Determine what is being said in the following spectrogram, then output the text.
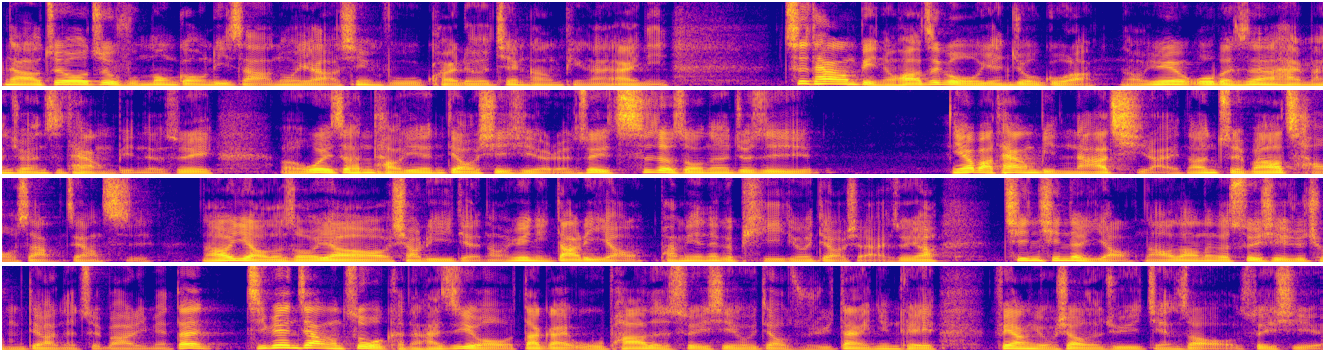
那最后祝福梦工 Lisa 诺亚幸福快乐健康平安爱你。吃太阳饼的话，这个我研究过了，然后因为我本身还蛮喜欢吃太阳饼的，所以呃我也是很讨厌掉屑屑的人，所以吃的时候呢，就是你要把太阳饼拿起来，然后嘴巴要朝上这样吃。然后咬的时候要小力一点哦，因为你大力咬，旁边那个皮就会掉下来，所以要轻轻的咬，然后让那个碎屑就全部掉在你的嘴巴里面。但即便这样做，可能还是有大概五趴的碎屑会掉出去，但已经可以非常有效的去减少碎屑。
